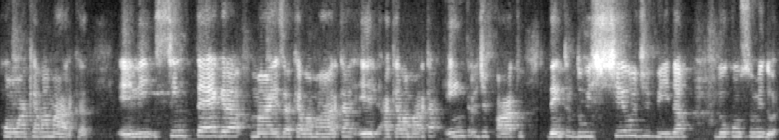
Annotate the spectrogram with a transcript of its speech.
com aquela marca. Ele se integra mais àquela marca, ele, aquela marca entra de fato dentro do estilo de vida do consumidor.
